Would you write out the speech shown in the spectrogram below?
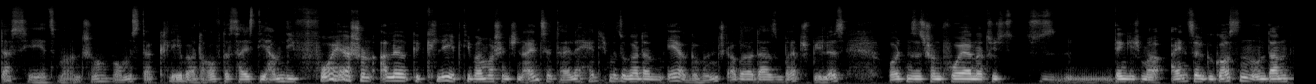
das hier jetzt mal anschaue, warum ist da Kleber drauf? Das heißt, die haben die vorher schon alle geklebt. Die waren wahrscheinlich in Einzelteile. Hätte ich mir sogar dann eher gewünscht. Aber da es ein Brettspiel ist, wollten sie es schon vorher natürlich, denke ich mal, einzeln gegossen. Und dann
